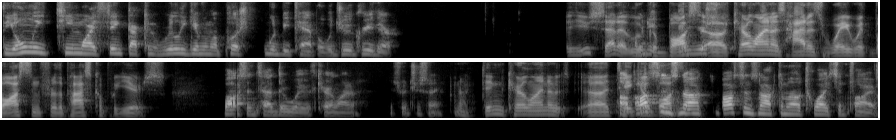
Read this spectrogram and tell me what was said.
The only team I think that can really give them a push would be Tampa. Would you agree there? You said it, Luca. you- Boston, uh, Carolina's had his way with Boston for the past couple years. Boston's had their way with Carolina. Is what you're saying? No, didn't Carolina uh, Uh, take out Boston's Boston? knocked. Boston's knocked them out twice in five.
